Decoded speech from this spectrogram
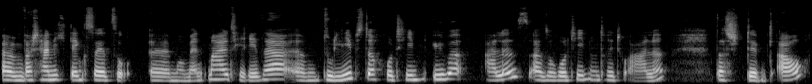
Ähm, wahrscheinlich denkst du jetzt so, äh, Moment mal, Theresa, ähm, du liebst doch Routinen über alles, also Routinen und Rituale. Das stimmt auch.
